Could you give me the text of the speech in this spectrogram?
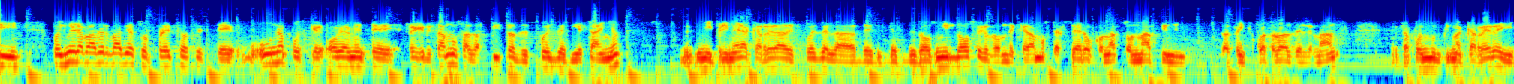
Sí, pues mira, va a haber varias sorpresas. Este, una, pues que obviamente regresamos a las pistas después de 10 años. Mi primera carrera después de la de, 2012, donde quedamos tercero con Aston Martin en las 24 horas de Le Mans. Esa fue mi última carrera y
